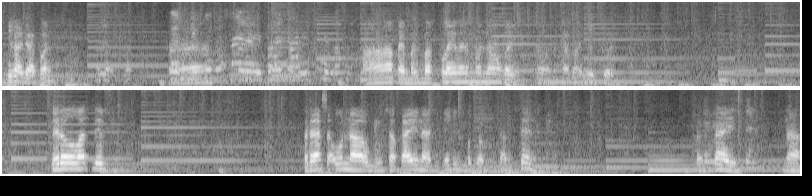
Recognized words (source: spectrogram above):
Hindi ka gapon? Wala po. Pag di ko ito, Ah, kay mag-backfly man mo no kay oh, tama yun good. Pero what if para sa una ug sakay na di na mag-absent. Pantay na.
